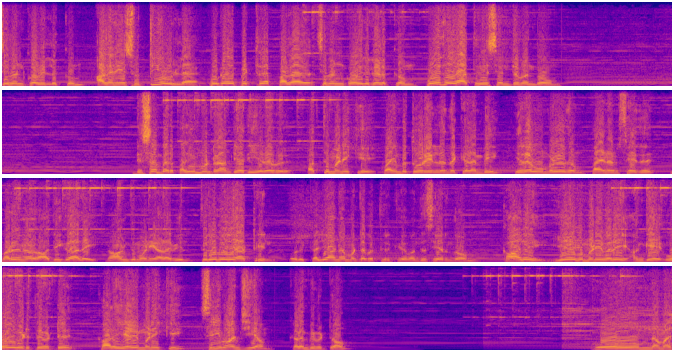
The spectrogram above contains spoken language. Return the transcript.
சிவன் கோவிலுக்கும் அதனை சுற்றியுள்ள புகழ்பெற்ற பல சிவன் கோயில்களுக்கும் புனித யாத்திரை சென்று வந்தோம். டிசம்பர் பதிமூன்றாம் தேதி இரவு பத்து மணிக்கு கோயம்புத்தூரிலிருந்து கிளம்பி இரவு முழுவதும் பயணம் செய்து மறுநாள் அதிகாலை நான்கு மணி அளவில் திருவையாற்றில் ஒரு கல்யாண மண்டபத்திற்கு வந்து சேர்ந்தோம். காலை ஏழு மணி வரை அங்கே ஓய்வெடுத்துவிட்டு காலை ஏழு மணிக்கு ஸ்ரீவாஞ்சியம் கிளம்பிவிட்டோம். ஓம் நம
